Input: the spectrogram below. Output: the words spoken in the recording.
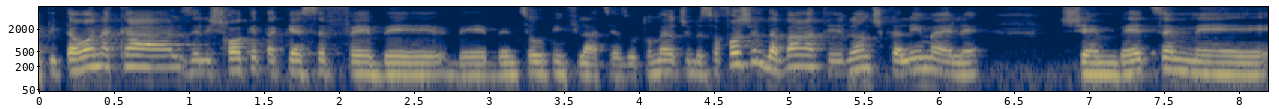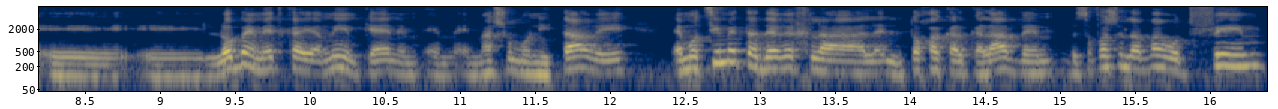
הפתרון הקל זה לשחוק את הכסף באמצעות אינפלציה, זאת אומרת שבסופו של דבר הטריליון שקלים האלה שהם בעצם לא באמת קיימים, כן, הם, הם, הם משהו מוניטרי, הם מוצאים את הדרך לתוך הכלכלה והם בסופו של דבר עודפים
